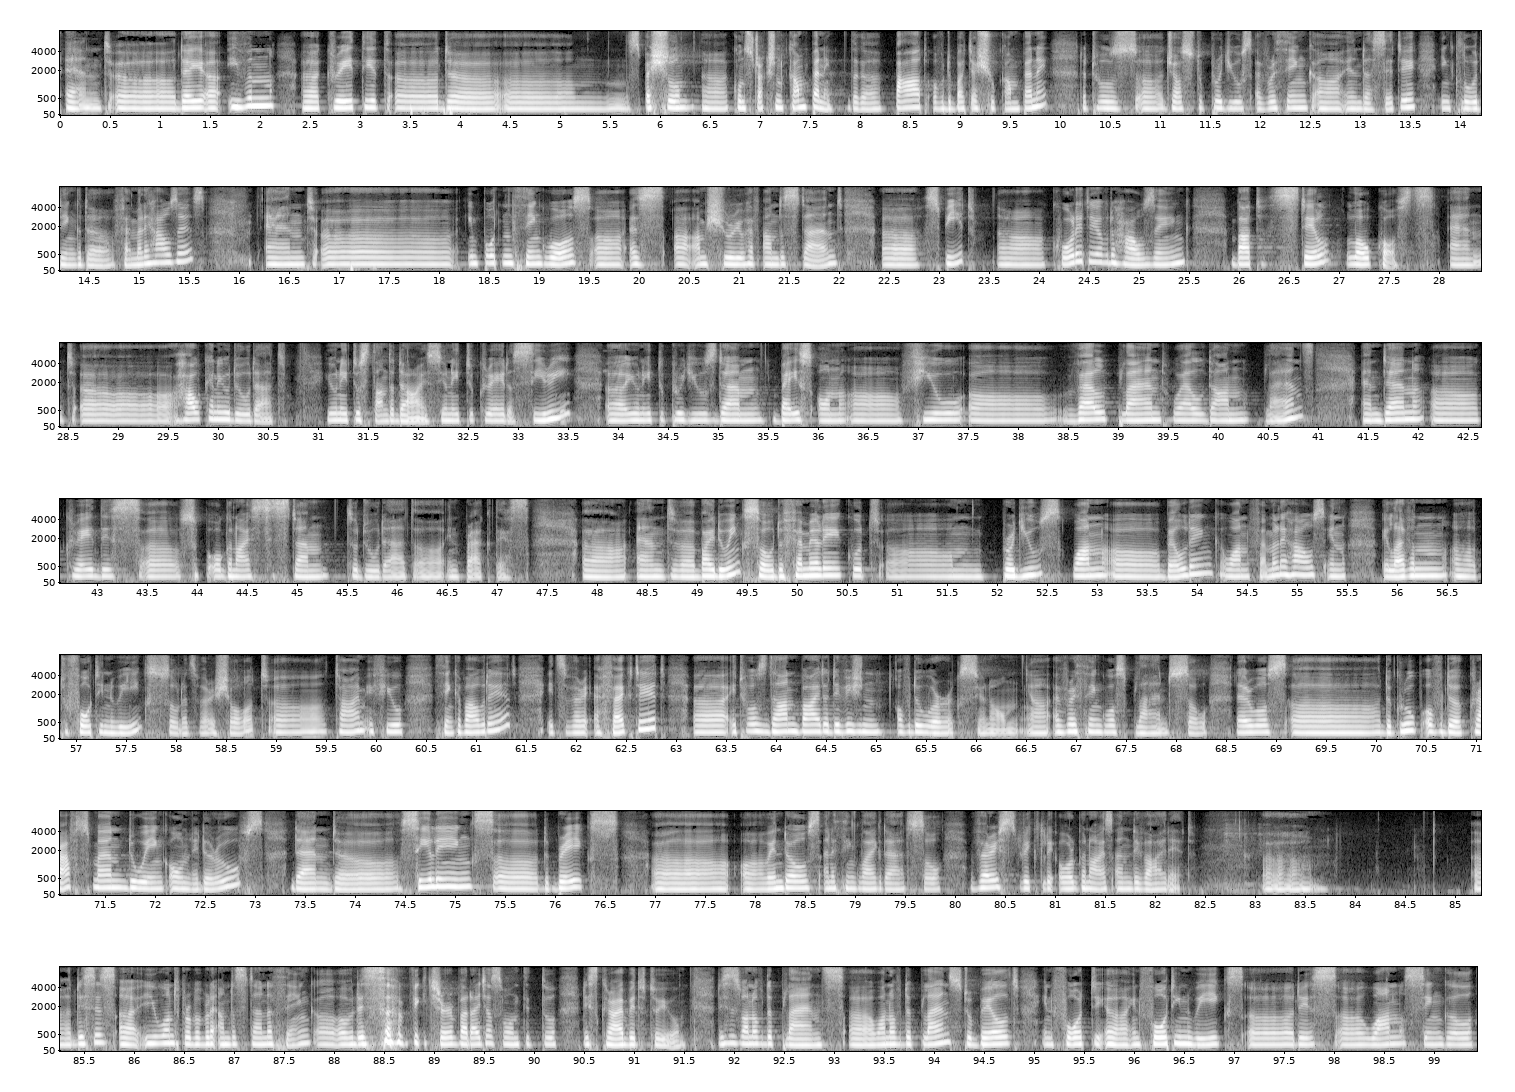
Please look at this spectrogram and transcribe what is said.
and uh, they uh, even uh, created uh, the um, special uh, construction company, the part of the Baťa company that was uh, just to produce everything in the city, including the family houses. And important thing was, as I'm sure you have understand, speed quality of the housing, but still low costs. And uh, how can you do that? You need to standardize. You need to create a series. Uh, you need to produce them based on a few uh, well planned, well done plans, and then uh, create this uh, super organized system to do that uh, in practice. Uh, and uh, by doing so, the family could um, produce one uh, building, one family house in 11 uh, to 14 weeks. So that's very short uh, time if you think about it. It's very effective. Uh, it was done by the division of the works. You know, everything was planned. So there was the group of the craftsmen doing only the roofs, then the ceilings, the bricks uh, windows, anything like that. So very strictly organized and divided. Um, uh, this is, uh, you won't probably understand a thing uh, of this picture, but I just wanted to describe it to you. This is one of the plans, uh, one of the plans to build in, 40, uh, in 14 weeks uh, this one single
